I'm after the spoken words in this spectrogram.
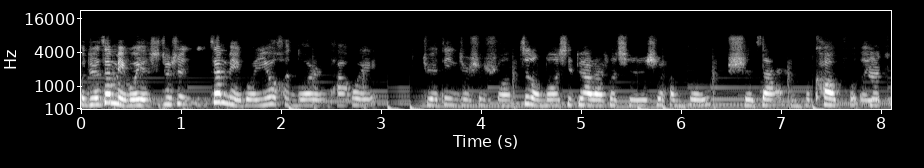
我觉得在美国也是，就是在美国也有很多人，他会决定，就是说这种东西对他来说其实是很不实在、很不靠谱的一个对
